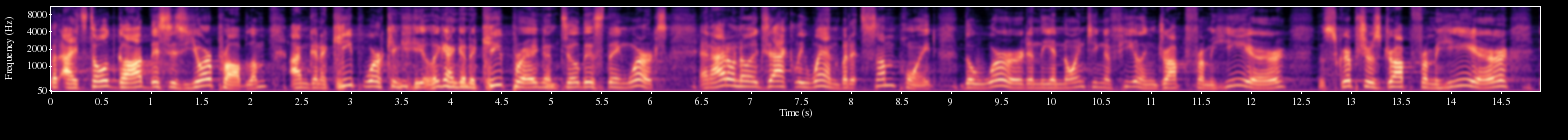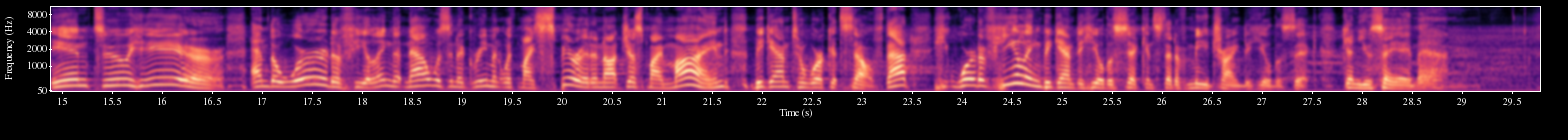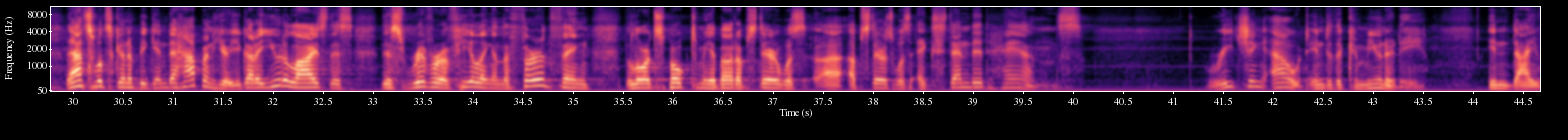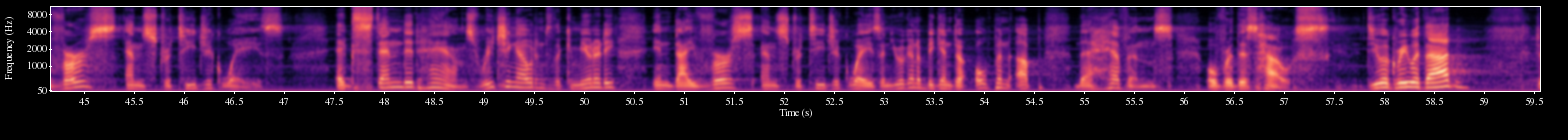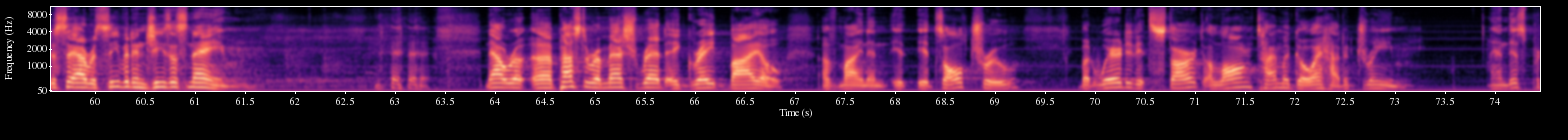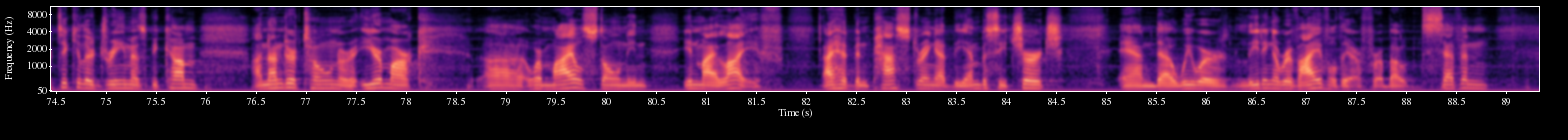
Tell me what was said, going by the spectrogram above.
But I told God, this is your problem. I'm going to keep working healing. I'm going to keep praying until this thing works. And I don't know exactly when, but at some point, the word and the anointing of healing dropped from here, the scriptures dropped from here into here. And the word of healing, that now was in agreement with my spirit and not just my mind, began to work itself. That word of healing began to heal the sick instead of me trying to heal the sick. Can you say amen? That's what's going to begin to happen here. You got to utilize this, this river of healing. And the third thing the Lord spoke to me about upstairs was, uh, upstairs was extended hands, reaching out into the community in diverse and strategic ways. Extended hands, reaching out into the community in diverse and strategic ways. And you're going to begin to open up the heavens over this house. Do you agree with that? Just say, I receive it in Jesus' name. now, uh, Pastor Ramesh read a great bio of mine, and it, it's all true. But where did it start? A long time ago, I had a dream. And this particular dream has become an undertone or earmark uh, or milestone in, in my life. I had been pastoring at the Embassy Church, and uh, we were leading a revival there for about seven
